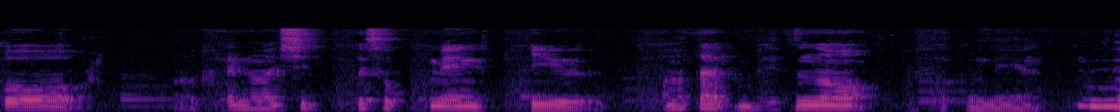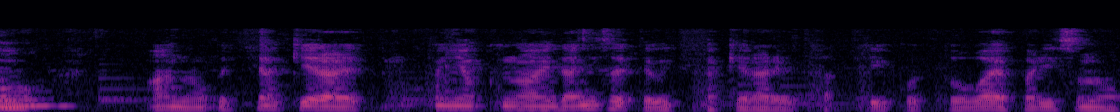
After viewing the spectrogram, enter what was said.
とを、彼の知ってる側面っていう、また別の側面を、あの打ち明けられ婚約の間にそうやって打ち明けられたっていうことはやっぱりその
